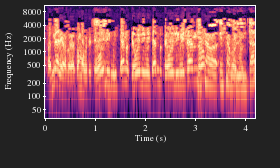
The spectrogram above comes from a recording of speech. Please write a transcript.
ofender, pero como que te voy limitando, te voy limitando, te voy limitando. Esa, voluntad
